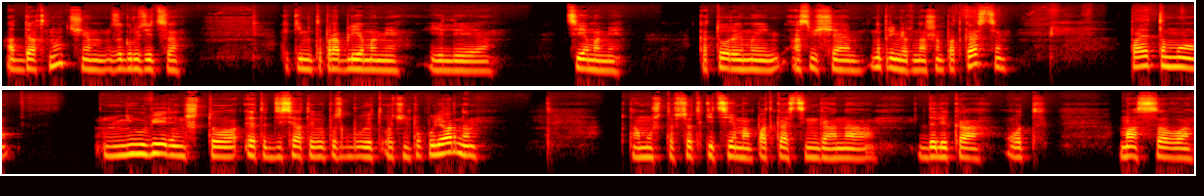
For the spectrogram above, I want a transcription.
отдохнуть, чем загрузиться какими-то проблемами или темами, которые мы освещаем, например, в нашем подкасте. Поэтому не уверен, что этот десятый выпуск будет очень популярным, потому что все-таки тема подкастинга, она далека от массового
